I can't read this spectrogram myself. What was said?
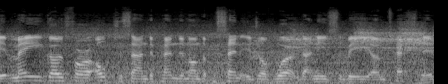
It may go for an ultrasound depending on the percentage of work that needs to be um, tested.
